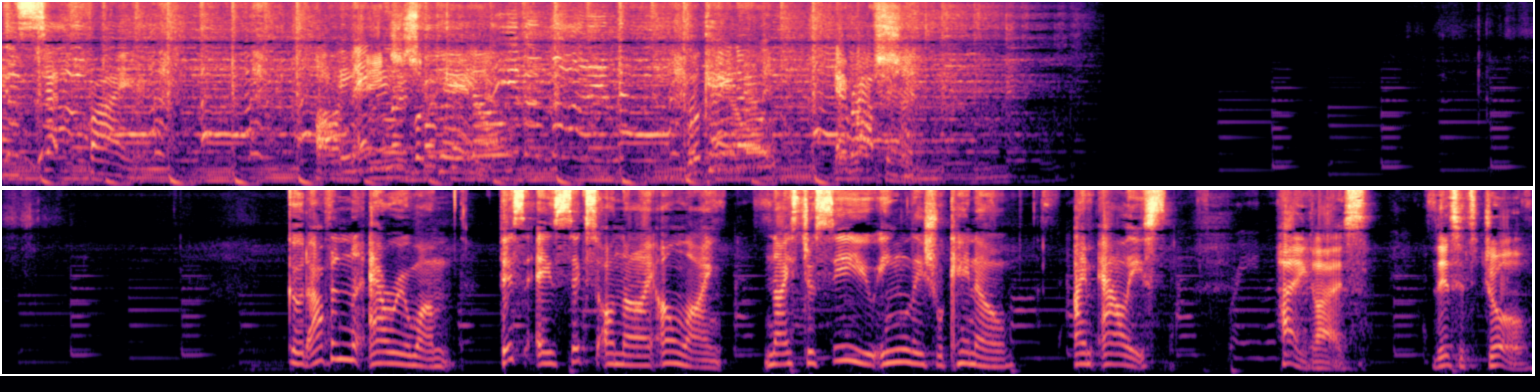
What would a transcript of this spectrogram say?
and set fire. On English volcano, volcano eruption. Good afternoon, everyone. This is 609 Online. Nice to see you, English Volcano. I'm Alice. Hi guys, this is Joe.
